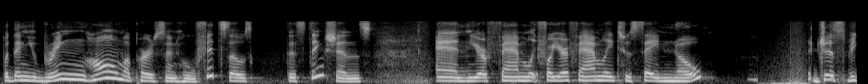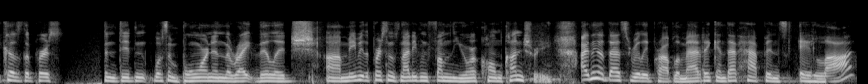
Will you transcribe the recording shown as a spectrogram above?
But then you bring home a person who fits those distinctions and your family, for your family to say no, just because the person didn't wasn't born in the right village. Um, maybe the person person's not even from your home country. I think that that's really problematic, and that happens a lot.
